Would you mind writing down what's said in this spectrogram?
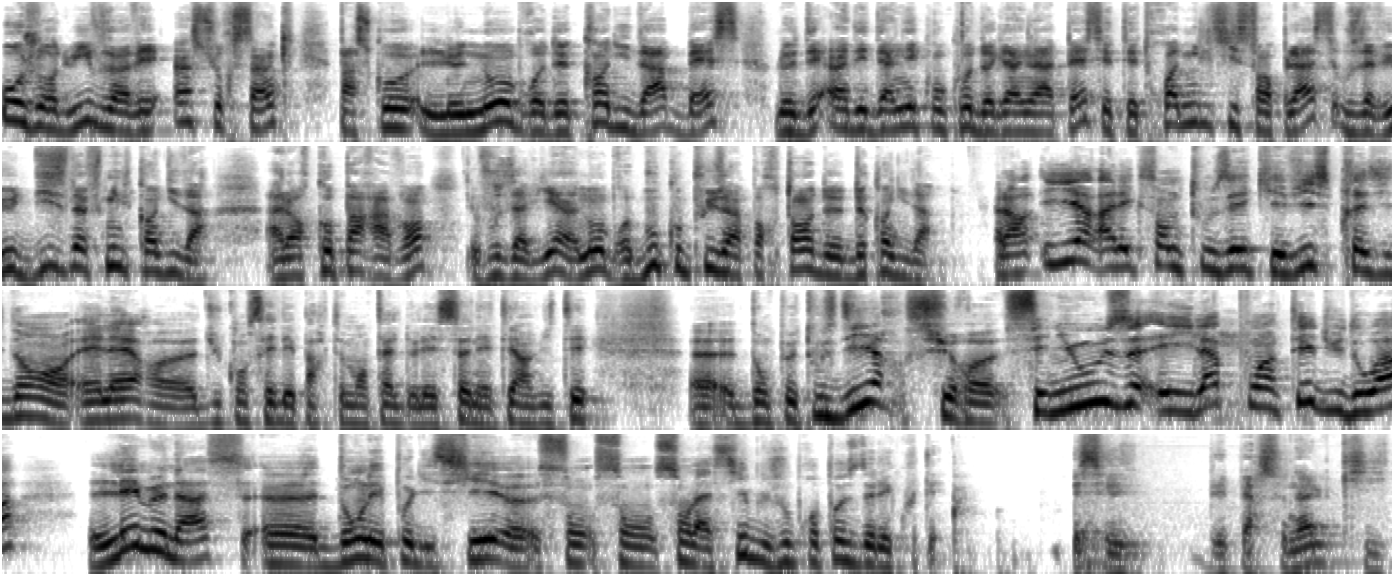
Aujourd'hui, vous en avez un sur cinq parce que le nombre de candidats baisse. Le, un des derniers concours de de la paix, c'était 3600 places. Vous avez eu 19 000 candidats. Alors qu'auparavant, vous aviez un nombre beaucoup plus important de, candidats. Alors hier, Alexandre Touzé, qui est vice-président LR euh, du Conseil départemental de l'Essonne, était invité, euh, dont peut tous dire, sur euh, CNews, et il a pointé du doigt les menaces dont les policiers sont, sont, la cible. Je vous propose de l'écouter. C'est des personnels qui,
